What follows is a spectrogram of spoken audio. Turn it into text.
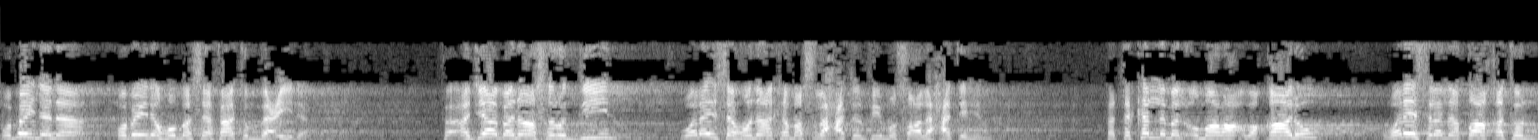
وبيننا وبينه مسافات بعيدة. فأجاب ناصر الدين وليس هناك مصلحة في مصالحتهم. فتكلم الأمراء وقالوا وليس لنا طاقة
